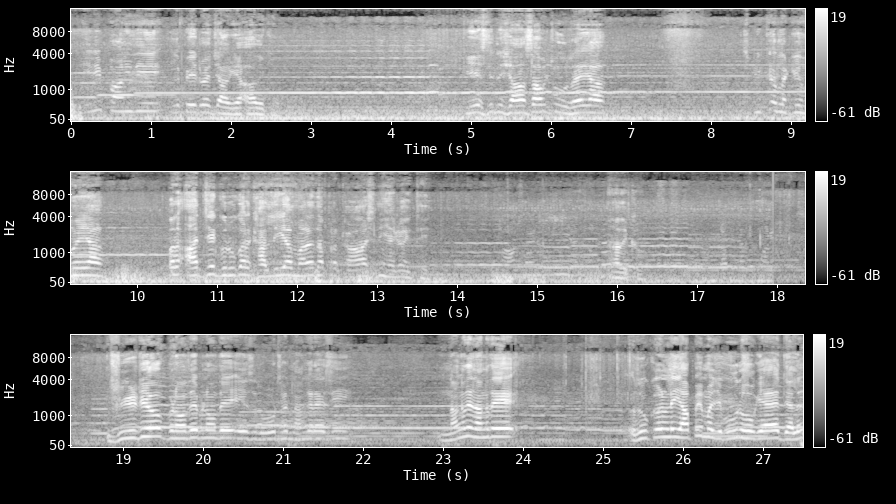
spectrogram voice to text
ਇਹ ਵੀ ਪਾਣੀ ਦੀ ਲਪੇਟ ਵਿੱਚ ਆ ਗਿਆ, ਆਹ ਦੇਖੋ। ਕੇਸ ਦੇ ਨਿਸ਼ਾਨ ਸਾਹਿਬ ਝੂਲ ਰਹੇ ਆ। ਸਪੀਕਰ ਲੱਗੇ ਹੋਏ ਆ। ਪਰ ਅੱਜ ਇਹ ਗੁਰੂ ਘਰ ਖਾਲੀ ਆ, ਮਹਾਰਾਜ ਦਾ ਪ੍ਰਕਾਸ਼ ਨਹੀਂ ਹੈਗਾ ਇੱਥੇ। ਆ ਦੇਖੋ। ਵੀਡੀਓ ਬਣਾਉਂਦੇ ਬਣਾਉਂਦੇ ਇਸ ਰੋਡ ਤੇ ਲੰਘ ਰਹੇ ਸੀ। ਲੰਘਦੇ ਲੰਘਦੇ ਰੁਕਣ ਲਈ ਆਪੇ ਮਜਬੂਰ ਹੋ ਗਿਆ ਹੈ ਦਿਲ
